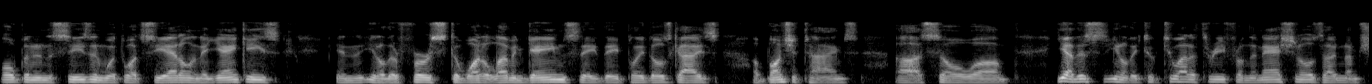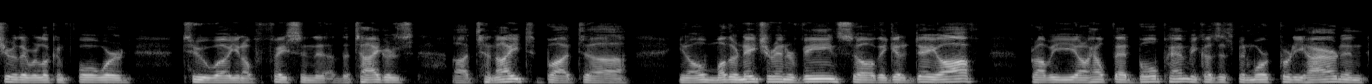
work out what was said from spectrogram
opening the season with what Seattle and the Yankees in, you know, their first what 11 games. They they played those guys a bunch of times. Uh, so um, yeah, this, you know, they took two out of three from the Nationals, and I'm sure they were looking forward to, uh, you know, facing the, the Tigers uh, tonight. But, uh, you know, Mother Nature intervenes, so they get a day off. Probably, you know, help that bullpen because it's been worked pretty hard, and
